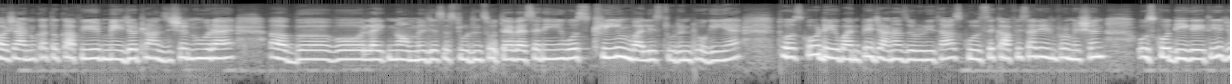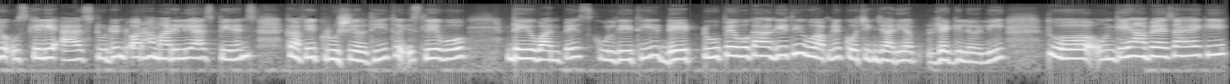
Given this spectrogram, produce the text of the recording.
और शानू का तो काफ़ी मेजर ट्रांजिशन हो रहा है। अब वो लाइक नॉर्मल जैसे स्टूडेंट्स होते हैं, वैसे नहीं, वो स्ट्रीम वाली स्टूडेंट हो गई है तो उसको डे वन पे जाना जाना ज़रूरी था। स्कूल से काफ़ी सारी इन्फॉर्मेशन उसको दी गई थी जो उसके लिए एज स्टूडेंट और हमारे लिए एज पेरेंट्स काफ़ी क्रूशियल थी। तो इसलिए वो डे वन पे स्कूल गई थी। डे टू पे वो कहाँ गई थी? वो अपने कोचिंग जारी है रेगुलरली तो उनके यहाँ पे ऐसा है कि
